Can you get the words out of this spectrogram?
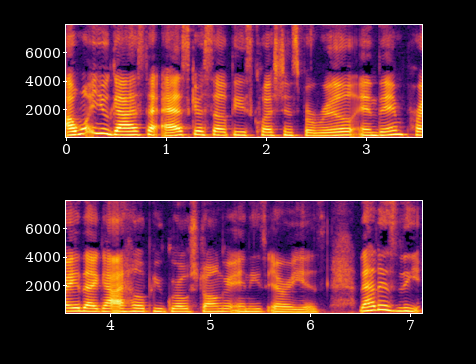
I want you guys to ask yourself these questions for real and then pray that God help you grow stronger in these areas. That is the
